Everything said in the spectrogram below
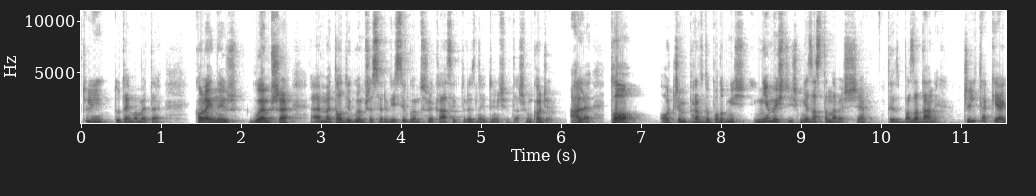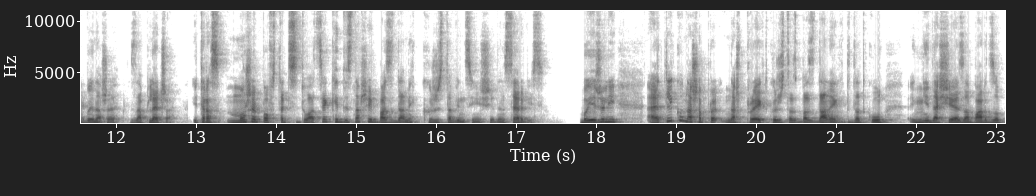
Czyli tutaj mamy te kolejne już głębsze e, metody, głębsze serwisy, głębsze klasy, które znajdują się w naszym kodzie. Ale to, o czym prawdopodobnie nie myślisz, nie zastanawiasz się, to jest baza danych, czyli takie jakby nasze zaplecze. I teraz może powstać sytuacja, kiedy z naszej bazy danych korzysta więcej niż jeden serwis. Bo jeżeli e, tylko nasza, nasz projekt korzysta z baz danych, w dodatku nie da się za bardzo,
